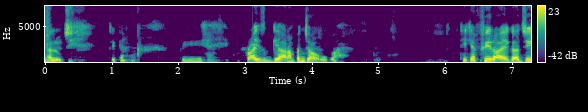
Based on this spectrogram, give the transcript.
ਇਹ ਜੀ, ਠੀਕ ਹੈ? ਤੇ ਪ੍ਰਾਈਸ 1150 ਹੋਊਗਾ। ਠੀਕ ਹੈ, ਫਿਰ ਆਏਗਾ ਜੀ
